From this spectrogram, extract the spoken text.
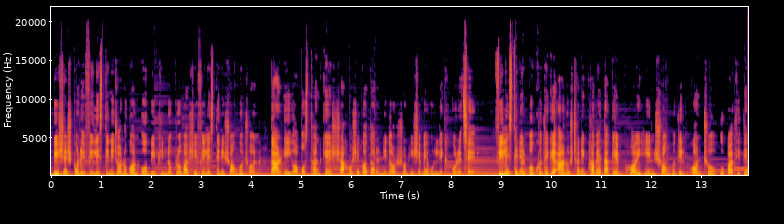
বিশেষ করে ফিলিস্তিনি জনগণ ও বিভিন্ন প্রবাসী ফিলিস্তিনি সংগঠন তার এই অবস্থানকে সাহসিকতার নিদর্শন হিসেবে উল্লেখ করেছে। ফিলিস্তিনের পক্ষ থেকে আনুষ্ঠানিকভাবে তাকে ভয়হীন সংহতির কণ্ঠ উপাধিতে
